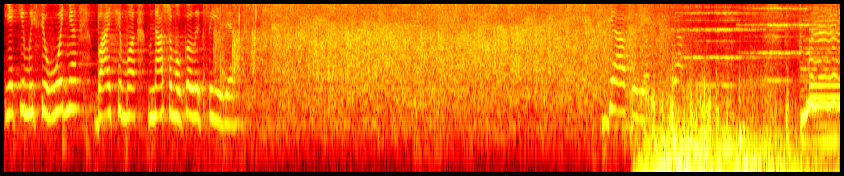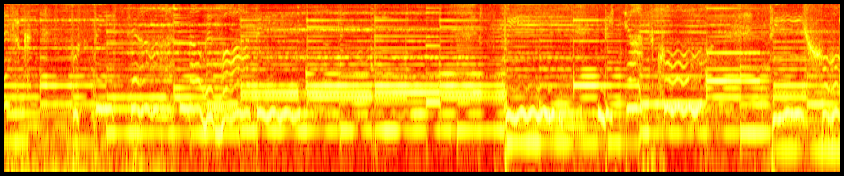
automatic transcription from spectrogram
які ми сьогодні бачимо в нашому колективі. Дякую. Смерк спустився на левади. Дитятко, тихо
